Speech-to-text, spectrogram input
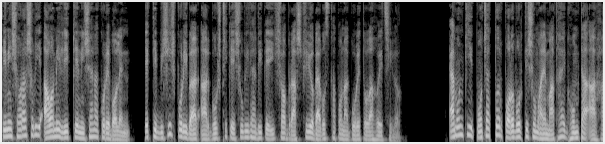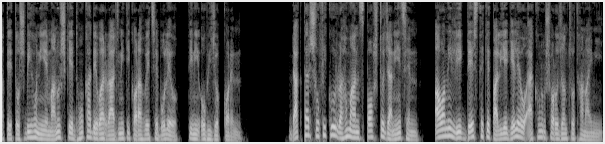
তিনি সরাসরি আওয়ামী লীগকে নিশানা করে বলেন, একটি বিশেষ পরিবার আর গোষ্ঠীকে সুবিধা দিতেই সব রাষ্ট্রীয় ব্যবস্থাপনা গড়ে তোলা হয়েছিল। এমনকি পঁচাত্তর পরবর্তী সময়ে মাথায় ঘোমটা আর হাতে তসবিহ নিয়ে মানুষকে ধোঁকা দেওয়ার রাজনীতি করা হয়েছে বলেও তিনি অভিযোগ করেন। ডাক্তার শফিকুর রহমান স্পষ্ট জানিয়েছেন আওয়ামী লীগ দেশ থেকে পালিয়ে গেলেও এখনও ষড়যন্ত্র থামায়নি।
